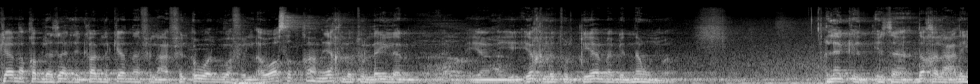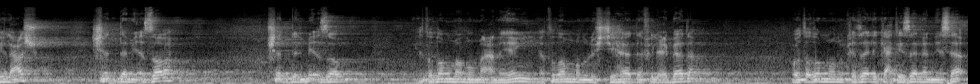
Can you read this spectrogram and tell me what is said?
كان قبل ذلك قبل كان في في الأول وفي الأواسط كان يخلط الليل يعني يخلط القيام بالنوم. لكن إذا دخل عليه العشر شد مئزرة شد المئزر يتضمن معنيين يتضمن الاجتهاد في العبادة ويتضمن كذلك اعتزال النساء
